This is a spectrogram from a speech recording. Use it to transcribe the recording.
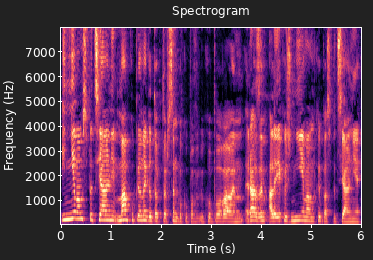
I nie mam specjalnie, mam kupionego Dr. Sen, bo kupow- kupowałem razem, ale jakoś nie mam chyba specjalnie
